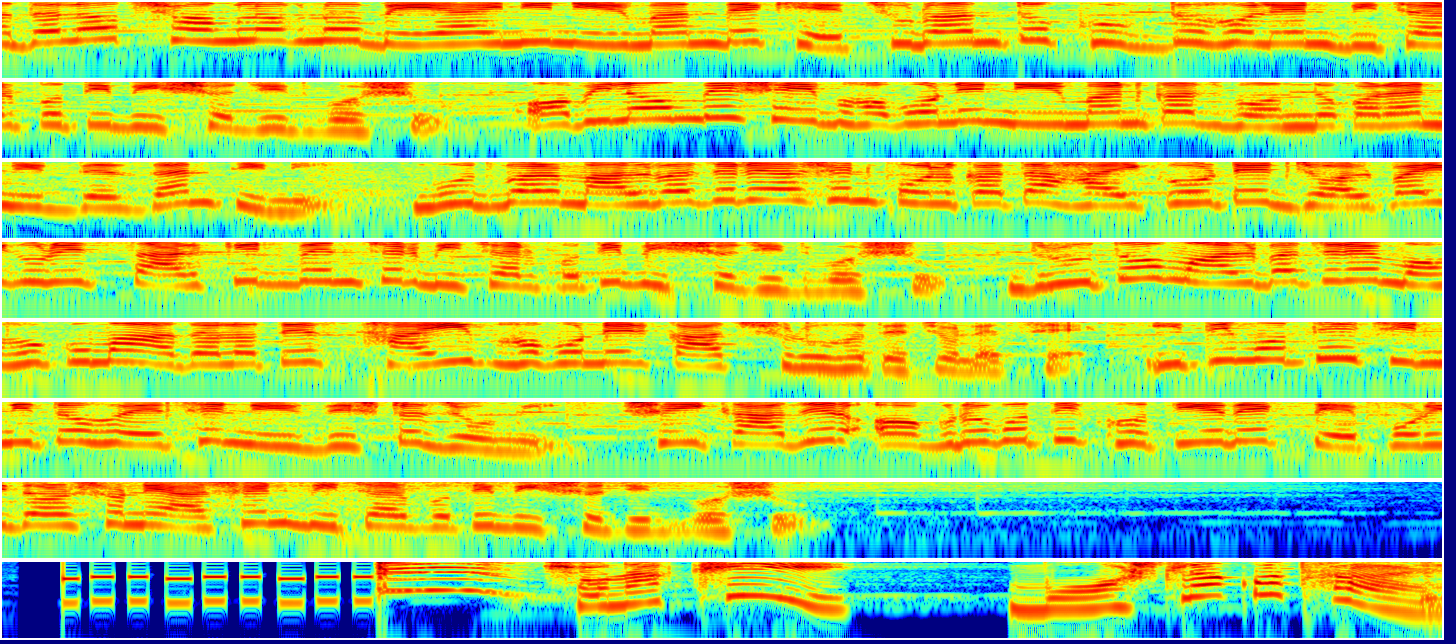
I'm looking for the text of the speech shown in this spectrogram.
আদালত সংলগ্ন বেআইনি নির্মাণ দেখে চূড়ান্ত ক্ষুব্ধ হলেন বিচারপতি বিশ্বজিৎ বসু। অবিলম্বে সেই ভবনের নির্মাণ কাজ বন্ধ করার নির্দেশ দেন তিনি। বুধবার মালবাজারে আসেন কলকাতা হাইকোর্টের জলপাইগুড়ির সার্কিট বেঞ্চের বিচারপতি বিশ্বজিৎ বসু। দ্রুত মালবাজারে মহকুমা আদালতে স্থায়ী ভবনের কাজ শুরু হতে চলেছে। ইতিমধ্যেই চিহ্নিত হয়েছে নির্দিষ্ট জমি। সেই কাজের অগ্রগতি খতিয়ে দেখতে পরিদর্শনে আসেন বিচারপতি বিশ্বজিৎ বসু। সোনাক্ষী, মশলা কোথায়?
